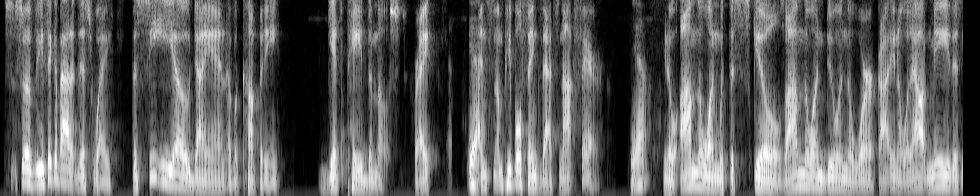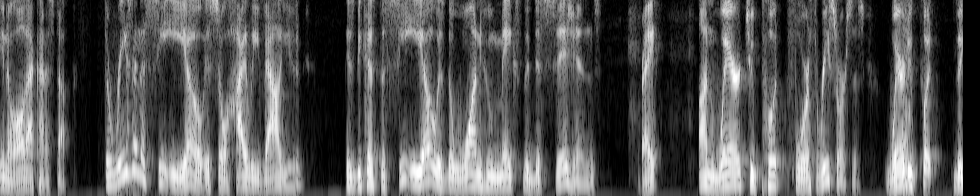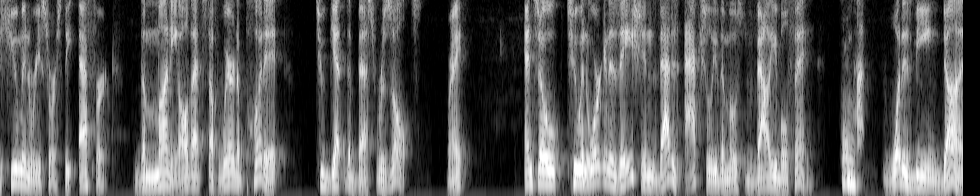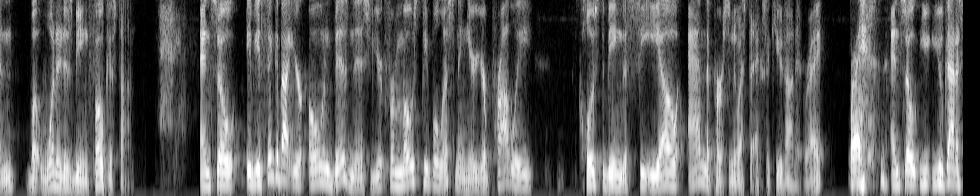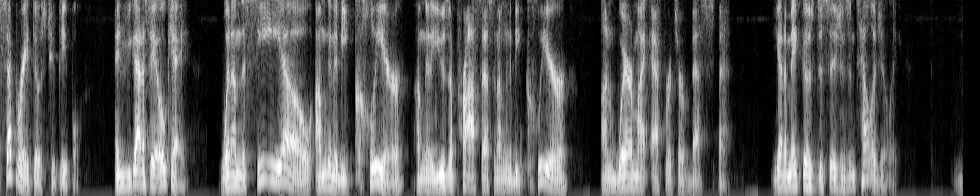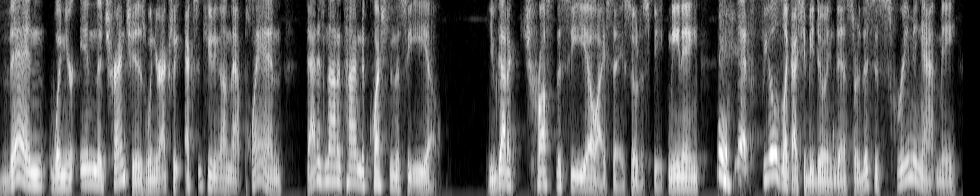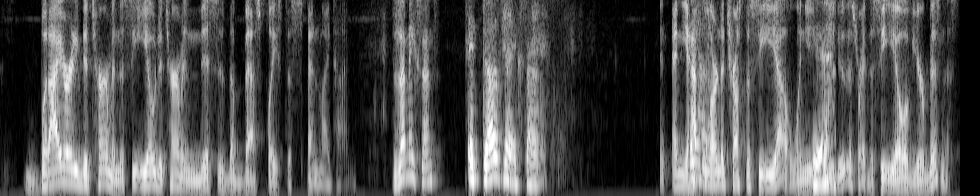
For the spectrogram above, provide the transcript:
So, if you think about it this way, the CEO, Diane, of a company gets paid the most, right? Yes. And some people think that's not fair. Yes. You know, I'm the one with the skills. I'm the one doing the work. I, you know, without me, this, you know, all that kind of stuff. The reason a CEO is so highly valued is because the CEO is the one who makes the decisions, right, on where to put forth resources, where yeah. to put the human resource, the effort, the money, all that stuff, where to put it to get the best results, right? And so, to an organization, that is actually the most valuable thing. Hmm. Not what is being done, but what it is being focused on. And so, if you think about your own business, you're, for most people listening here, you're probably close to being the CEO and the person who has to execute on it, right? Right. and so, you, you've got to separate those two people. And you've got to say, okay, when I'm the CEO, I'm going to be clear. I'm going to use a process and I'm going to be clear on where my efforts are best spent. You got to make those decisions intelligently. Then, when you're in the trenches, when you're actually executing on that plan, that is not a time to question the CEO. You've got to trust the CEO, I say, so to speak, meaning, hmm. yeah, it feels like I should be doing this, or this is screaming at me but I already determined, the CEO determined this is the best place to spend my time. Does that make sense? It does make sense. And, and you have yeah. to learn to trust the CEO when you, yeah. when you do this right, the CEO of your business.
